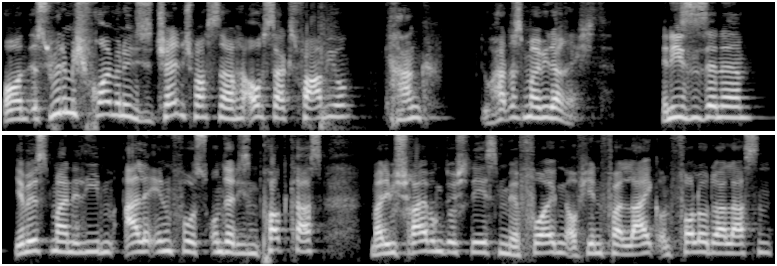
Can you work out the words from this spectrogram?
Und es würde mich freuen, wenn du diese Challenge machst und danach auch sagst, Fabio, krank, du hattest mal wieder recht. In diesem Sinne, ihr wisst, meine Lieben, alle Infos unter diesem Podcast. Mal die Beschreibung durchlesen, mir folgen, auf jeden Fall Like und Follow da lassen.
